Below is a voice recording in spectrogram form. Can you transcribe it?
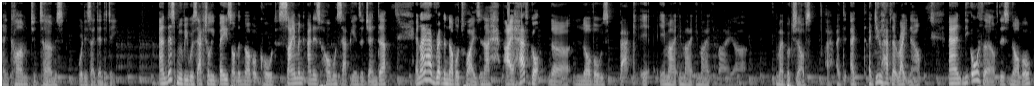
and come to terms with his identity. And this movie was actually based on the novel called Simon and His Homo Sapiens Agenda. And I have read the novel twice, and I I have got the novels back in my in my in my in my uh, in my bookshelves. I, I, I, I do have that right now. And the author of this novel,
